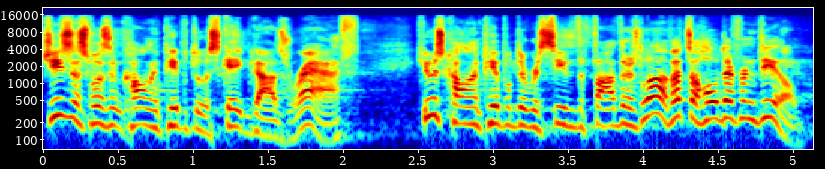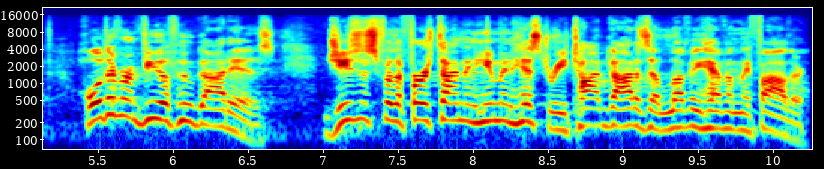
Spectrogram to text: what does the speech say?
Jesus wasn't calling people to escape God's wrath, he was calling people to receive the Father's love. That's a whole different deal. Whole different view of who God is. Jesus, for the first time in human history, taught God as a loving Heavenly Father.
